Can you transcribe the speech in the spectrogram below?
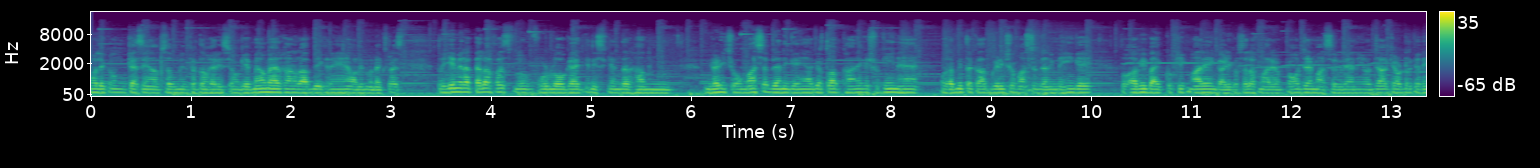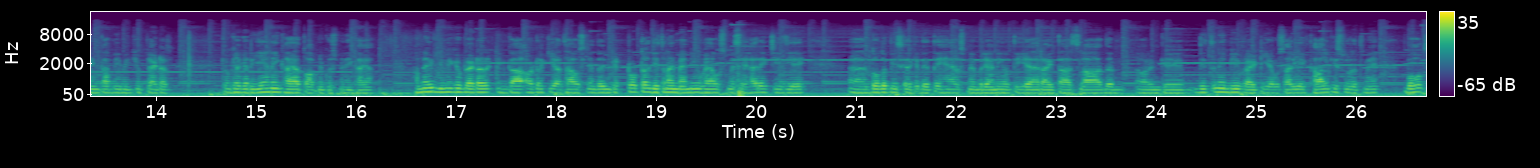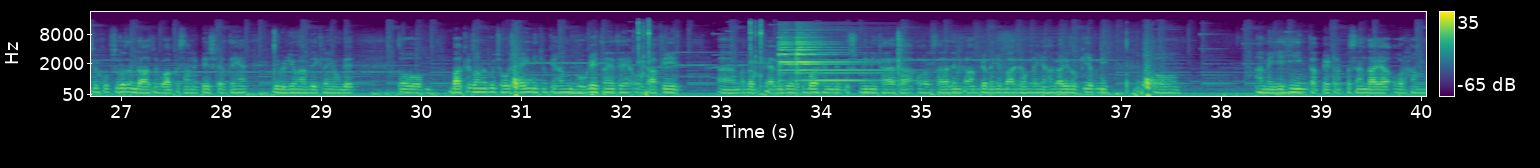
वालेकुम कैसे हैं आप सब? उम्मीद करता हूँ खैरियत होंगे। मैं उमैर खान और आप देख रहे हैं ऑल एक्सप्रेस तो ये मेरा पहला फ़र्स्ट फ़ूड ब्लॉग है, जिसके अंदर हम गड़ी शो मास्टर जाने गए हैं। अगर तो आप खाने के शौकीन हैं, और अभी तक आप गड़ी शो मास्टर जाने नहीं गए तो अभी बाइक को किक मारें, गाड़ी को सलफ मारें पहुँच जाए मास्टर बिरयानी और जाके ऑर्डर करें इनका बी प्लेटर क्योंकि अगर ये नहीं खाया तो आपने कुछ भी नहीं खाया। हमने बी बी प्लेटर इनका ऑर्डर किया था, उसके अंदर इनके टोटल जितना मेन्यू है, उसमें से हर एक चीज़ ये दो दो पीस करके देते हैं। उसमें बिरयानी होती है, रायता, सलाद और इनके जितनी भी वैरायटी है, वो सारी एक थाल की सूरत में बहुत ही खूबसूरत अंदाज में वो आपके सामने पेश करते हैं। ये वीडियो में आप देख रहे होंगे। तो बाकी तो हमें कुछ होश है ही नहीं क्योंकि हम भूखे इतने थे और काफ़ी मतलब कह लीजिए सुबह से हमने कुछ भी नहीं खाया था और सारा दिन काम करने के बाद हमने यहाँ गाड़ी रोकी अपनी। तो हमें यही इनका पेटर पसंद आया और हम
